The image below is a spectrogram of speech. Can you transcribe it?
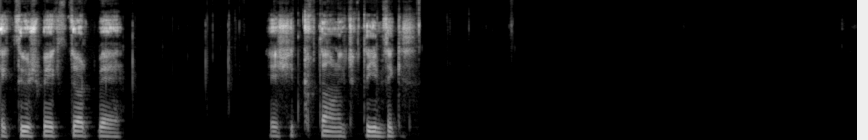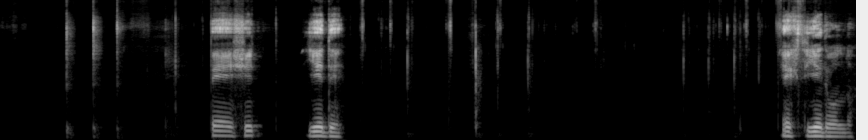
Eksi 3B eksi 4B. Eşit 40'tan 12 çıktı 28. B eşit 7. Eksi 7 oldu.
